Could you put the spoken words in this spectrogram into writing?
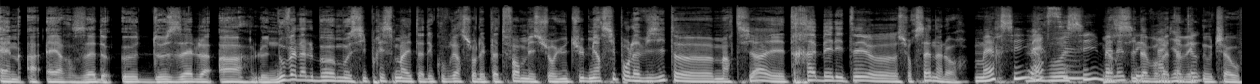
M-A-R-Z-E-2-L-A. Le nouvel album aussi, Prisma, est à découvrir sur les plateformes et sur YouTube. Merci pour la visite, euh, Martia, et très bel été euh, sur scène alors. Merci, à Merci. vous aussi. Merci d'avoir À été avec nous. Ciao.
